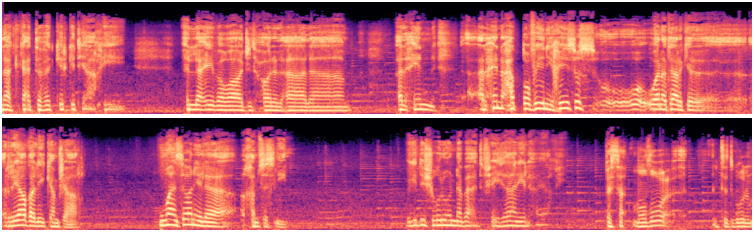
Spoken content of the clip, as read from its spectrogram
لكن قعدت أفكر قلت يا أخي اللعيبة واجد حول العالم. الحين الحين حطوا فيني خيسوس. وأنا تارك الرياضة لي كم شهر. وما نسوني إلى خمس سنين. بيقدروا يشغلونا بعد في شيء ثاني. لا يا أخي. بس موضوع أنت تقول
